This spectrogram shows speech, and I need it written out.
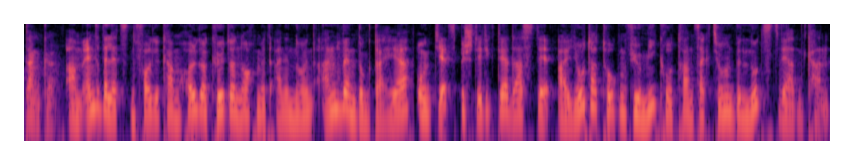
danke. Am Ende der letzten Folge kam Holger Köter noch mit einer neuen Anwendung daher und jetzt bestätigt er, dass der IOTA-Token für Mikrotransaktionen benutzt werden kann.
